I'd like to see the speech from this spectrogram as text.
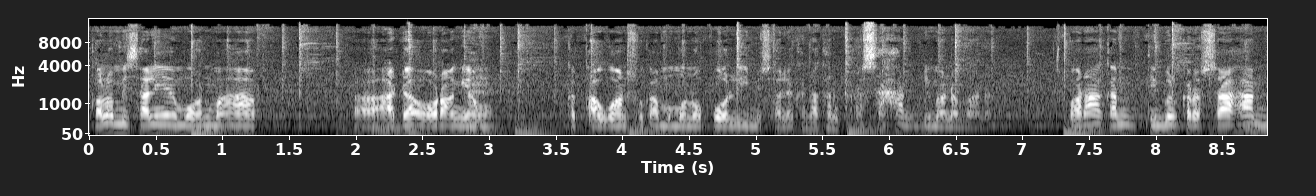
Kalau misalnya mohon maaf eh, ada orang yang ketahuan suka memonopoli misalnya kan akan keresahan di mana-mana. Orang akan timbul keresahan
